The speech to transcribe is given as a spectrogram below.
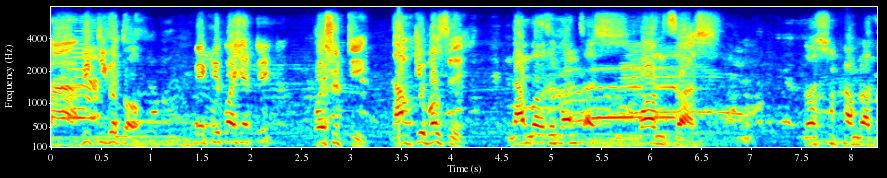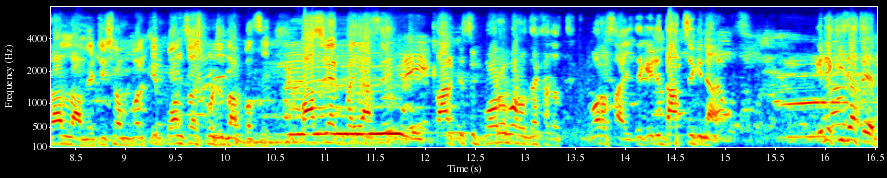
হ্যাঁ। বিক্রি কত? বিক্রি পঁয়ষট্টি। পঁয়ষট্টি। দাম কেউ বলছে? দাম বলছে পঞ্চাশ। পঞ্চাশ। দর্শক আমরা জানলাম এটি সম্পর্কে পঞ্চাশ পর্যন্ত দাম বলছে। পাশে এক ভাই আছে তার কিছু বড় বড় দেখা যাচ্ছে একটু বড় সাইজ দেখে এটি দাচ্ছে কিনা। এটা কি জাতের?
